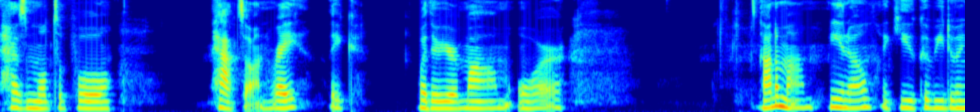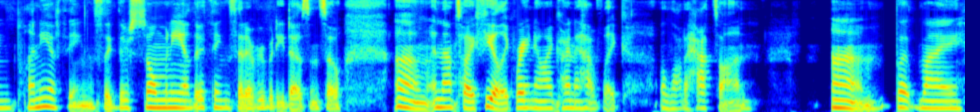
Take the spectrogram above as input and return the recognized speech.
has multiple hats on, right? Like whether you're a mom or not a mom, you know, like you could be doing plenty of things. Like there's so many other things that everybody does. And so, um, and that's how I feel like right now I kind of have like a lot of hats on. Um, but my,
